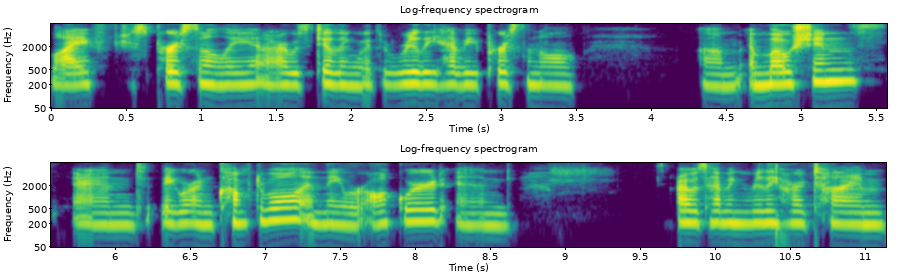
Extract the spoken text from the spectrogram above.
life, just personally, and I was dealing with really heavy personal um, emotions, and they were uncomfortable and they were awkward, and I was having really hard time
